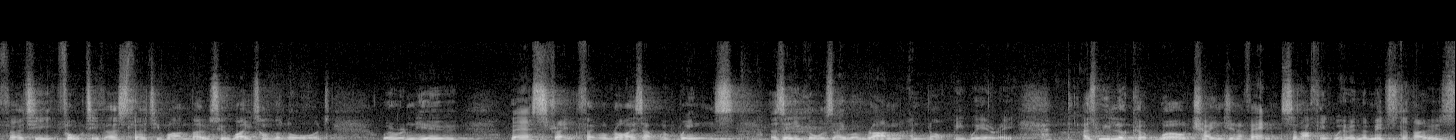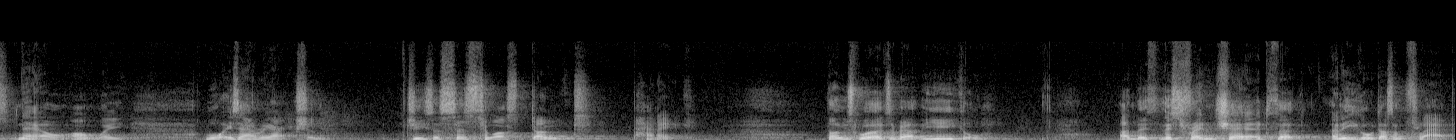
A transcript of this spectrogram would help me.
30, 40, verse 31. Those who wait on the Lord will renew their strength. They will rise up with wings as eagles. They will run and not be weary. As we look at world changing events, and I think we're in the midst of those now, aren't we? What is our reaction? Jesus says to us, don't panic. Those words about the eagle, and this, this friend shared that an eagle doesn't flap,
